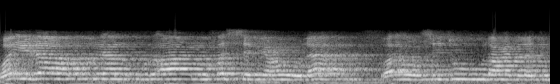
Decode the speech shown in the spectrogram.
وإذا قرأ القرآن فاستمعوا له وأنصتوا لعلكم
